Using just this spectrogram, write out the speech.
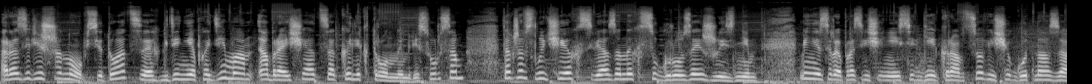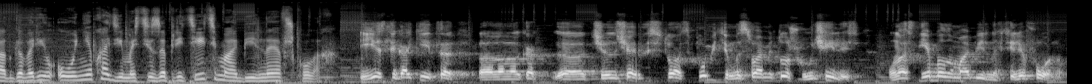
разрешено в ситуациях, где необходимо обращаться к электронным ресурсам, также в случаях, связанных с угрозой жизни. Министр просвещения Сергей Кравцов еще год назад говорил о необходимости запретить мобильное в школах. И если какие-то э, как, э, чрезвычайные ситуации, помните, мы с вами тоже учились, у нас не было мобильных телефонов.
